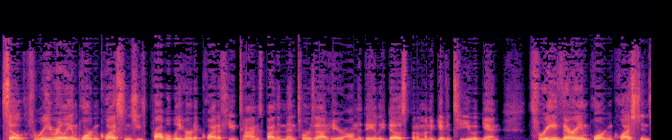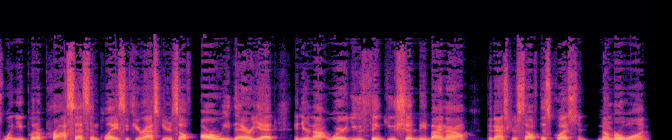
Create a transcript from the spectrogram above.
so three really important questions. You've probably heard it quite a few times by the mentors out here on the Daily Dose, but I'm going to give it to you again. Three very important questions when you put a process in place. If you're asking yourself, are we there yet, and you're not where you think you should be by now, then ask yourself this question. Number one,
